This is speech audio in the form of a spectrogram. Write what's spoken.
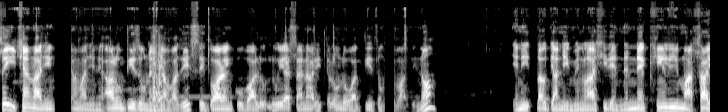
စိတ်ချမ်းသာခြင်း ချမ်းသာခြင်းနဲ့အားလုံးပြည့်စုံနိုင်ကြပါစေစိတ်သွားတိုင်းကိုပါလို့လူရဆန္ဒတွေတလုံးတော့ပြည့်စုံပါစေနော်ယနေ့တောက်ကြနေ့မင်္ဂလာရှိတဲ့နက်နက်ခင်းလေးမှစရ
